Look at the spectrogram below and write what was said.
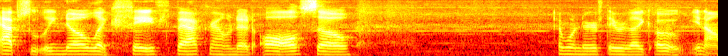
absolutely no like faith background at all so i wonder if they were like oh you know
